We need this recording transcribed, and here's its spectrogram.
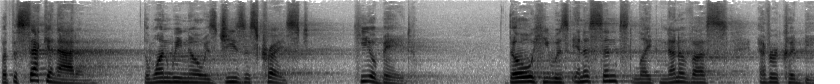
but the second Adam, the one we know as Jesus Christ, he obeyed. Though he was innocent like none of us ever could be,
